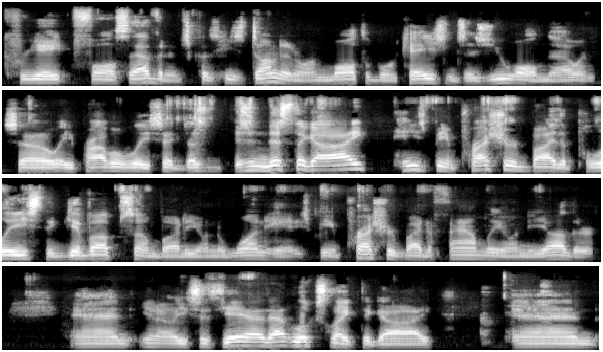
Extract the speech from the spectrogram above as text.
create false evidence because he's done it on multiple occasions, as you all know. And so he probably said, Isn't this the guy? He's being pressured by the police to give up somebody on the one hand, he's being pressured by the family on the other. And, you know, he says, Yeah, that looks like the guy. And,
